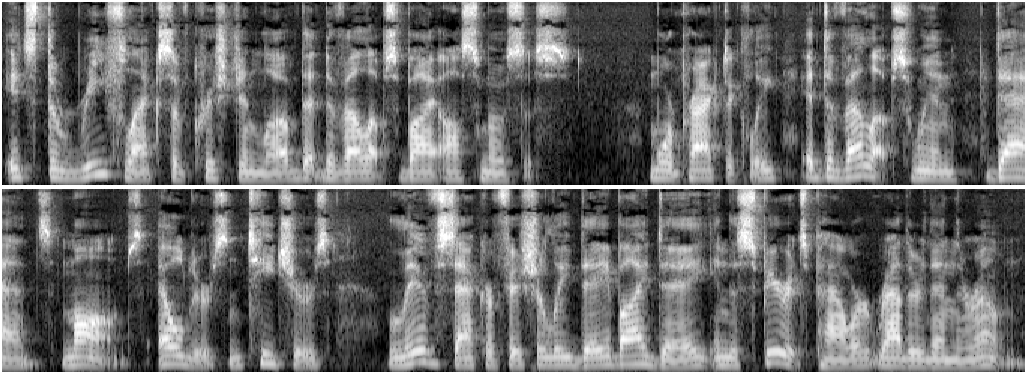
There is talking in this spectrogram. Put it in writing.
It's the reflex of Christian love that develops by osmosis. More practically, it develops when dads, moms, elders, and teachers live sacrificially day by day in the Spirit's power rather than their own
